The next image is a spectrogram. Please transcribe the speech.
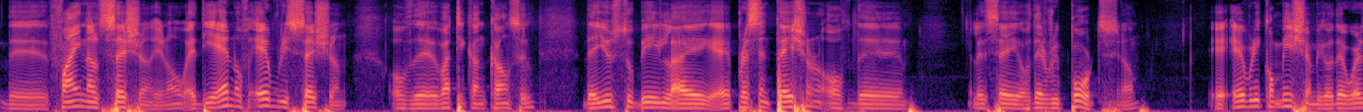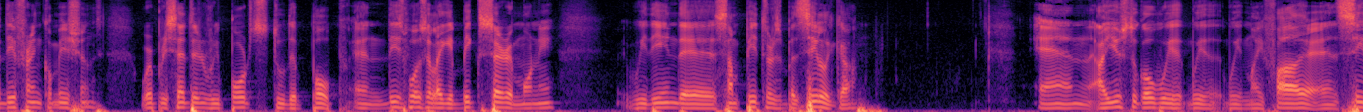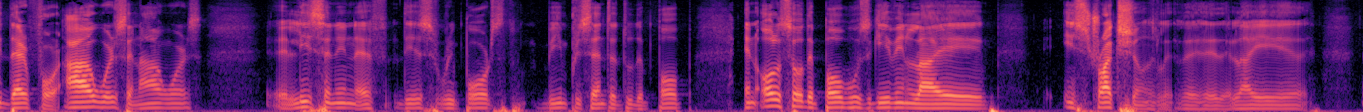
the final session. You know, at the end of every session of the Vatican Council, there used to be like a presentation of the, let's say, of the reports. You know, every commission because there were different commissions were presenting reports to the Pope, and this was like a big ceremony within the St. Peter's Basilica and I used to go with, with, with my father and sit there for hours and hours, uh, listening if these reports being presented to the Pope, and also the Pope was giving like instructions, like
